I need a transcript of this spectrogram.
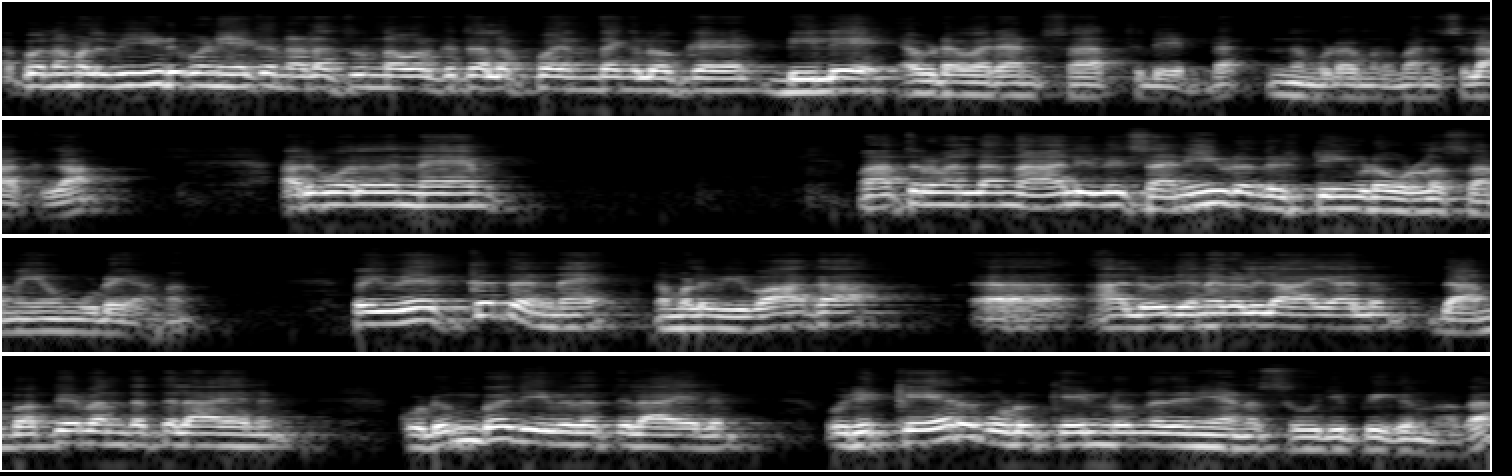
അപ്പോൾ നമ്മൾ വീട് പണിയൊക്കെ നടത്തുന്നവർക്ക് ചിലപ്പോൾ എന്തെങ്കിലുമൊക്കെ ഡിലേ അവിടെ വരാൻ സാധ്യതയുണ്ട് എന്നും കൂടെ നമ്മൾ മനസ്സിലാക്കുക. അതുപോലെ തന്നെ മാത്രമല്ല നാലിൽ ശനിയുടെ ദൃഷ്ടിയും കൂടെ ഉള്ള സമയവും കൂടെയാണ്. അപ്പോൾ ഇവയൊക്കെ തന്നെ നമ്മൾ വിവാഹ ആലോചനകളിലായാലും ദാമ്പത്യ ബന്ധത്തിലായാലും കുടുംബ ജീവിതത്തിലായാലും ഒരു കെയർ കൊടുക്കേണ്ടുന്നതിനെയാണ് സൂചിപ്പിക്കുന്നത്.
